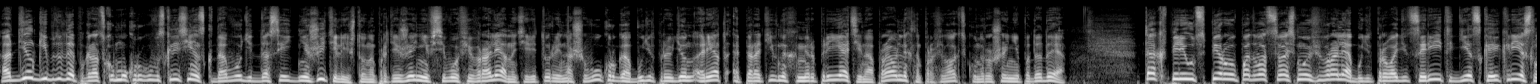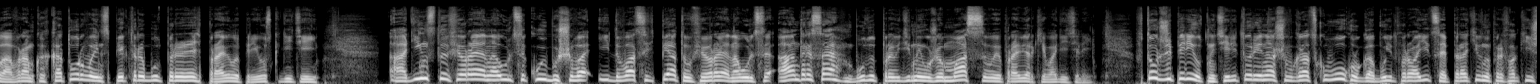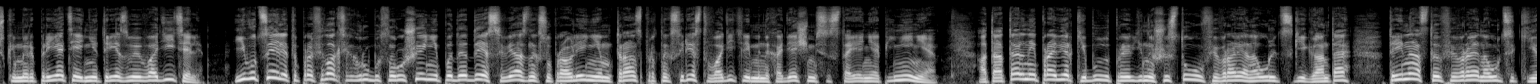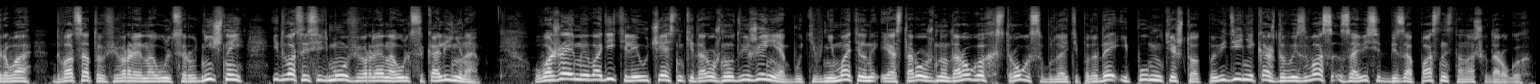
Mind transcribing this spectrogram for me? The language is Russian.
Отдел ГИБДД по городскому округу Воскресенск доводит до сведения жителей, что на протяжении всего февраля на территории нашего округа будет проведен ряд оперативных мероприятий, направленных на профилактику нарушений ПДД. Так, в период с 1 по 28 февраля будет проводиться рейд «Детское кресло», в рамках которого инспекторы будут проверять правила перевозки детей. 11 февраля на улице Куйбышева и 25 февраля на улице Андреса будут проведены уже массовые проверки водителей. В тот же период на территории нашего городского округа будет проводиться оперативно-профилактическое мероприятие «Нетрезвый водитель». Его цель – это профилактика грубых нарушений ПДД, связанных с управлением транспортных средств водителями, находящимися в состоянии опьянения. А тотальные проверки будут проведены 6 февраля на улице Гиганта, 13 февраля на улице Кирова, 20 февраля на улице Рудничной и 27 февраля на улице Калинина. Уважаемые водители и участники дорожного движения, будьте внимательны и осторожны на дорогах, строго соблюдайте ПДД и помните, что от поведения каждого из вас зависит безопасность на наших дорогах.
